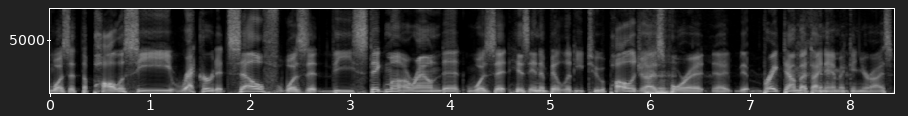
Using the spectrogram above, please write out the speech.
Was it the policy record itself? Was it the stigma around it? Was it his inability to apologize for it? Uh, break down that dynamic in your eyes.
